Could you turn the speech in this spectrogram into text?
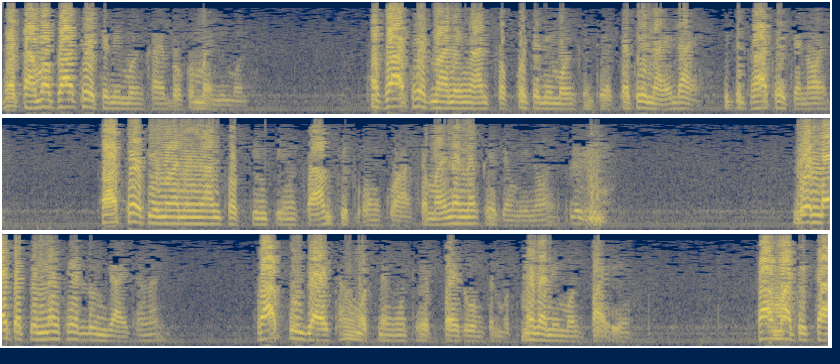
ถ้าถามว่าพระเทศจะนิมนต์ใครบอกก็ไม่นิมนต์ถ้าพระเทศมาในงานศพก็จะนิมนต์ขึ้นเทศแต่ที่ไหนได้ ที่เป็นพระเทศจะน้อย พระเทศที่มาในงานศพจริงๆสามสิบองค์กว่า สมัยนั้นนักเทศยังมีน้อย เรียนแล้วจะเป็นนักเทศรุ่นใหญ่ทั้งนั้น พระผู้ใหญ่ทั้งหมดในกรุงเทพไปรวมกันหมด ไม่ได้นิมนต์ไปเอง พระมาติกา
